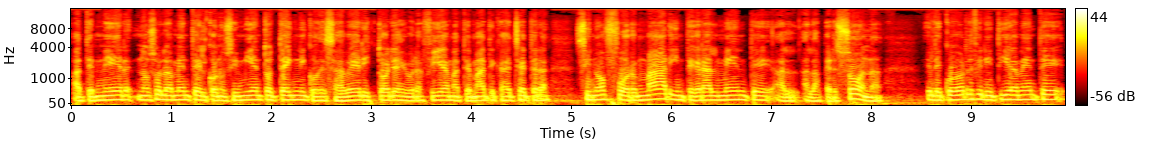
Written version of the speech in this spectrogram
a tener no solamente el conocimiento técnico de saber historia, geografía, matemáticas, etcétera, sino formar integralmente a la persona el Ecuador definitivamente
